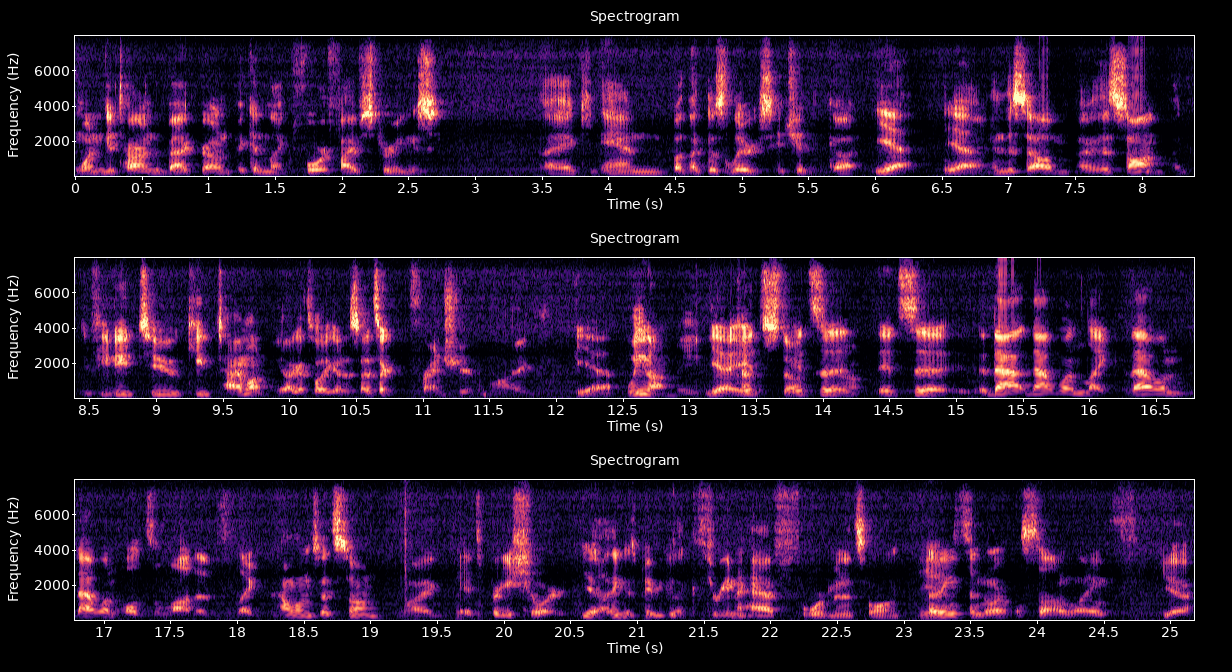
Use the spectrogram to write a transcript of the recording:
one guitar in the background picking like four or five strings. Like and but like those lyrics hit you in the gut. Yeah, yeah, And this album, uh, this song, like, if you need to keep time on me, like, that's all you gotta say. It's like friendship. Like Yeah. Lean on Me. Yeah, it's stuff, it's you a know? it's a that that one like that one that one holds a lot of like How long's that song? Like, it's pretty short. yeah, I think it's maybe like three and a half, four minutes long. Yeah. I think it's a normal song length. Yeah,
